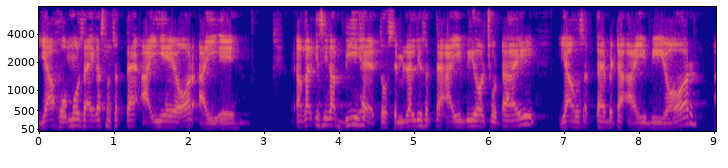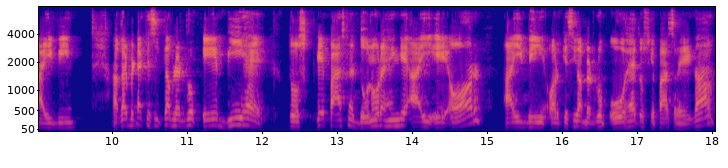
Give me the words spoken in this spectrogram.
या होमोजाइगस हो सकता है आई ए और आई ए अगर किसी का बी है तो सिमिलरली हो सकता है आई बी और छोटा आई या हो सकता है बेटा आई बी और आई बी अगर बेटा किसी का ब्लड ग्रुप ए बी है तो उसके पास में दोनों रहेंगे आई ए और आई बी और किसी का ब्लड ग्रुप ओ है तो उसके पास रहेगा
